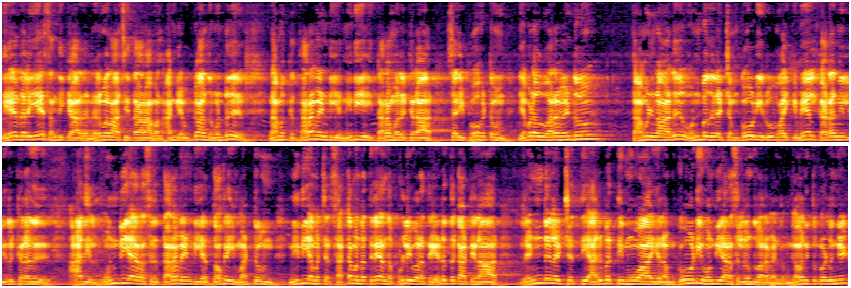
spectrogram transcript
தேர்தலையே சந்திக்காத நிர்மலா சீதாராமன் அங்கே உட்கார்ந்து கொண்டு நமக்கு தர வேண்டிய நிதியை தர மறுக்கிறார். சரி போகட்டும். எவ்வளவு வர வேண்டும்? தமிழ்நாடு ஒன்பது லட்சம் கோடி ரூபாய்க்கு மேல் கடனில் இருக்கிறது. அதில் ஒன்றிய அரசு தர வேண்டிய தொகை மட்டும் நிதி அமைச்சர் சட்டமன்றத்திலே அந்த புள்ளி விவரத்தை எடுத்து காட்டினார். ரெண்டு லட்சத்தி அறுபத்தி மூவாயிரம் கோடி ஒன்றிய அரசிலிருந்து வர வேண்டும். கவனித்துக் கொள்ளுங்கள்.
